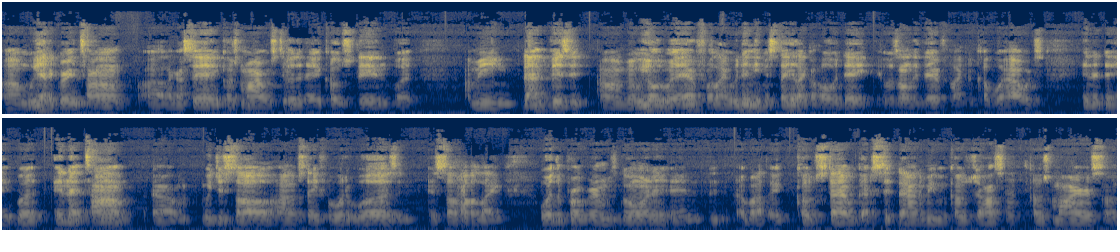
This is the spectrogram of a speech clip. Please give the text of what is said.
um, we had a great time. Uh, like I said, Coach Meyer was still the head coach then, but I mean that visit, um, and we only were there for like we didn't even stay like a whole day. It was only there for like a couple hours in the day, but in that time, um, we just saw Ohio State for what it was, and, and saw like where the program was going and, and, about the coach staff. We got to sit down and meet with Coach Johnson, Coach Myers. So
